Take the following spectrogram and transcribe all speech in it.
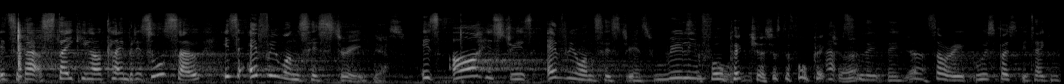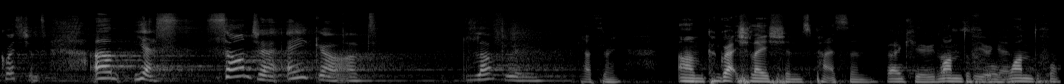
it's about staking our claim, but it's also it's everyone's history. Yes. It's our history, it's everyone's history. It's really it's the full picture, it's just the full picture. Absolutely. Right? Yeah. Sorry, we were supposed to be taking questions. Um, yes, Sandra Agard. Lovely. Catherine. Um, congratulations, Paterson. Thank you. Nice wonderful, you wonderful.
